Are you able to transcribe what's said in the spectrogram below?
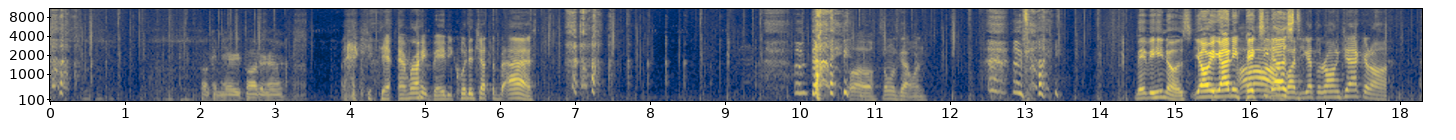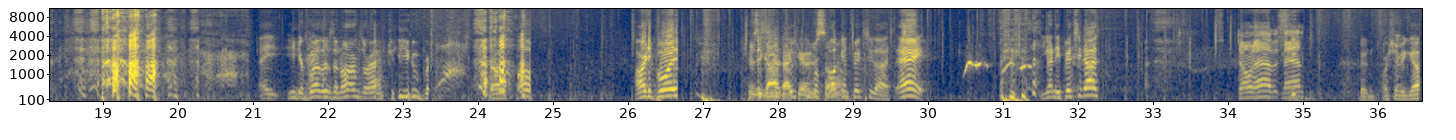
Fucking Harry Potter, huh? You Damn right, baby. Quidditch at the b- ass. I'm dying. Uh oh, someone's got one. I'm dying. Maybe he knows. Yo, you got any pixie ah, dust? Bud, you got the wrong jacket on. Hey, your brothers in arms are after you, bro. bro. Oh. Alrighty, boys. There's a guy back Looking here. I for just saw fucking him. pixie dust. Hey, you got any pixie dust? Don't have it, man. Good. Where should we go?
